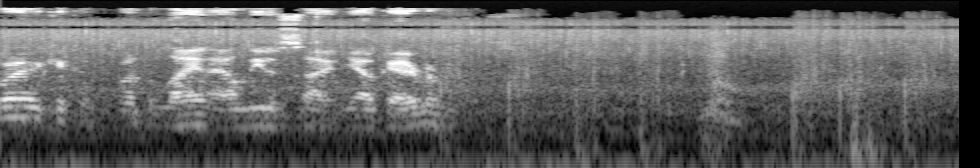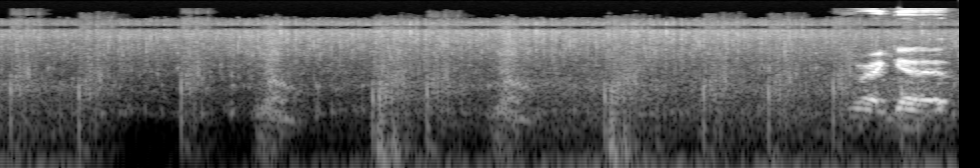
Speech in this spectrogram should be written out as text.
Before I can confront the lion, I'll need a sign. Yeah, okay, I remember. Where I get it.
